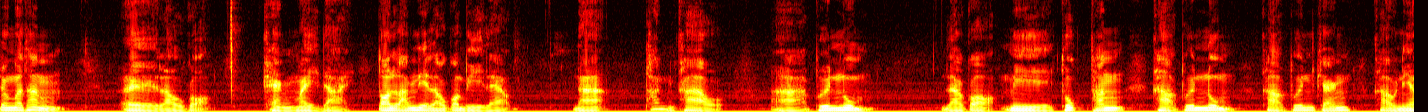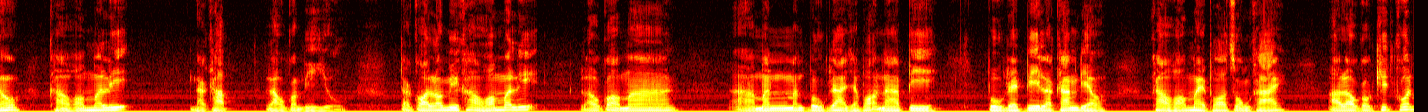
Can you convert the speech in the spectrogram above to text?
จนกระทั่ง เออเราก็แข่งไม่ได้ ตอนหลังนี่เราก็มีแล้วนะพันข้าวาพื้นนุ่ม แล้วก็มีทุกทั้งข้าวพื้นนุ่ม ข้าวพื้นแข็ง ข้าวเหนียว ข้าวหอมมะลินะครับ เราก็มีอยู่ แต่ก่อนเรามีข้าวหอมมะลิ เราก็มาอ่ามันมันปลูกได้เฉพาะนาปี ปลูกได้ปีละครั้งเดียว ข้าวหอมไม่พอส่งขายเอาเราก็คิดค้น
